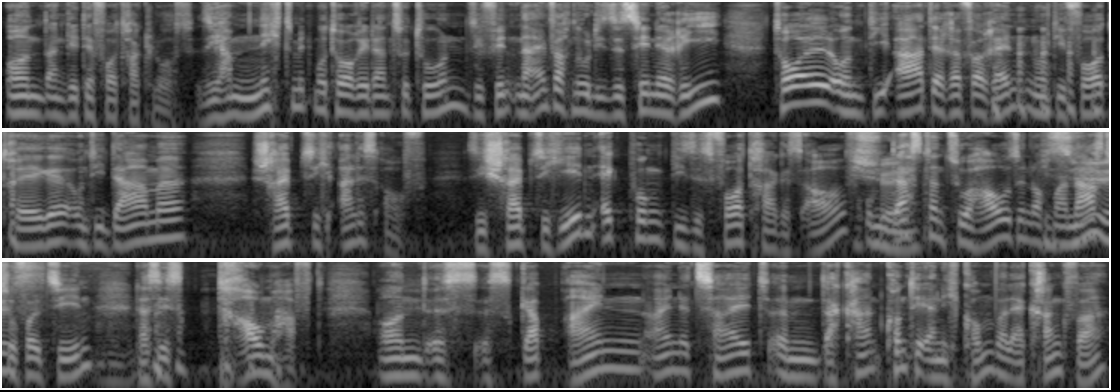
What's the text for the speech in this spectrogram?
und dann geht der Vortrag los. Sie haben nichts mit Motorrädern zu tun. Sie finden einfach nur diese Szenerie toll und die Art der Referenten und die Vorträge. Und die Dame schreibt sich alles auf. Sie schreibt sich jeden Eckpunkt dieses Vortrages auf, um das dann zu Hause nochmal nachzuvollziehen. Das ist traumhaft. Und es, es gab ein, eine Zeit, ähm, da kann, konnte er nicht kommen, weil er krank war.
